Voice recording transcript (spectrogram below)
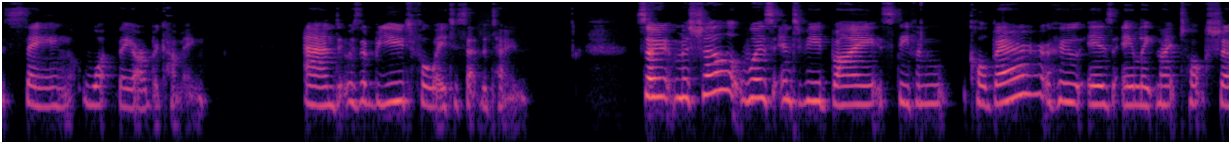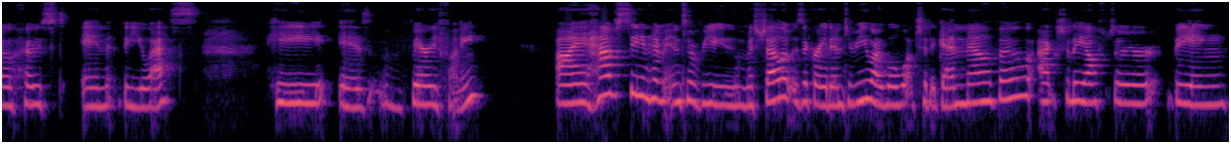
saying what they are becoming. And it was a beautiful way to set the tone. So, Michelle was interviewed by Stephen Colbert, who is a late night talk show host in the US. He is very funny. I have seen him interview Michelle. It was a great interview. I will watch it again now, though, actually, after being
